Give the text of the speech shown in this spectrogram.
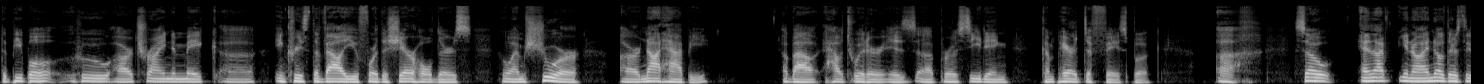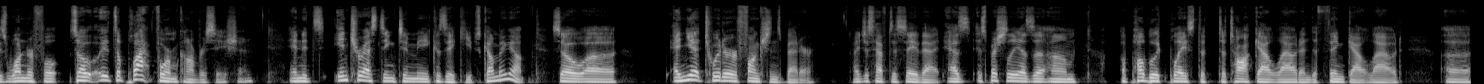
the people who are trying to make uh, increase the value for the shareholders, who I'm sure are not happy about how Twitter is uh, proceeding compared to Facebook. Ugh. So, and I've, you know, I know there's these wonderful, so it's a platform conversation and it's interesting to me because it keeps coming up. So, uh, and yet Twitter functions better. I just have to say that as, especially as a, um, a public place to, to talk out loud and to think out loud. Uh,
